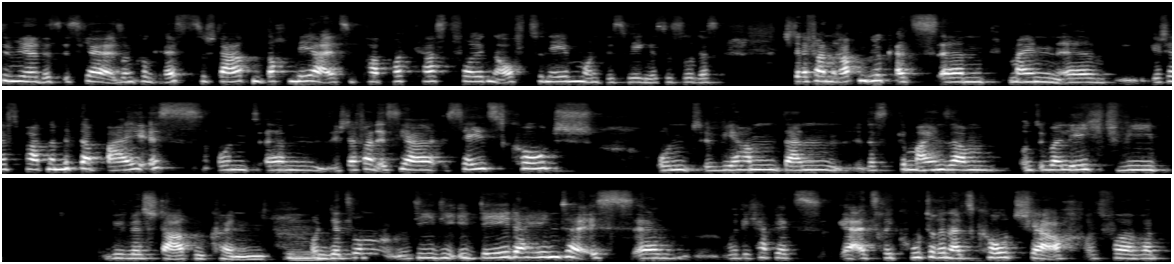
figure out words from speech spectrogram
mir, das ist ja so ein Kongress zu starten, doch mehr als ein paar Podcast-Folgen aufzunehmen. Und deswegen ist es so, dass Stefan Rappenglück als ähm, mein äh, Geschäftspartner mit dabei ist. Und ähm, Stefan ist ja Sales Coach. Und wir haben dann das gemeinsam uns überlegt, wie wie wir es starten können. Mhm. Und jetzt die, die Idee dahinter ist, äh, und ich habe jetzt ja als Recruiterin, als Coach ja auch vor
